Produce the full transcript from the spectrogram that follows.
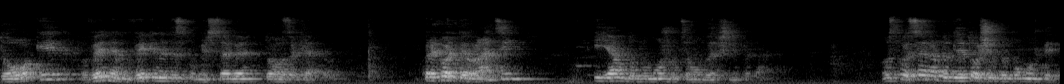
доки ви не викинете з-поміж себе того заклятого. Приходьте вранці, і я вам допоможу в цьому вирішенні питання. Господь все робить для того, щоб допомогти.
